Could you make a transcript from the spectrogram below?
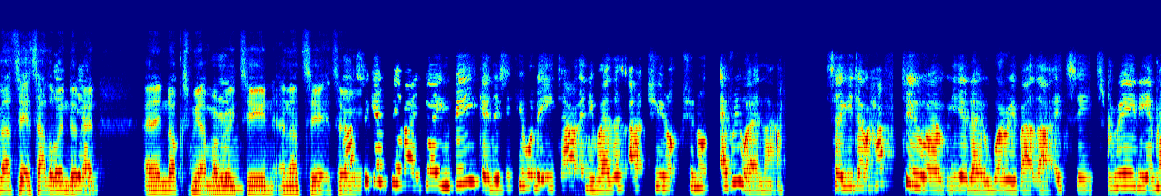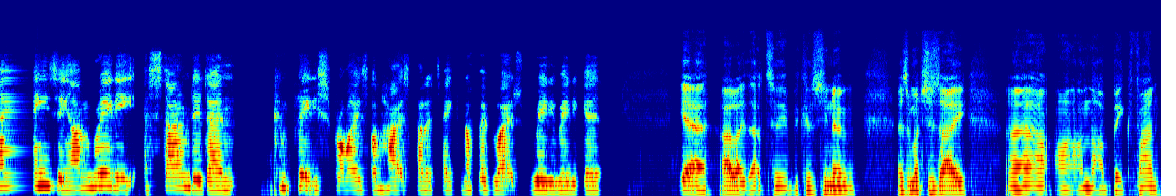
that's it. It's out the window yeah. then, and it knocks me out of my yeah. routine, and that's it. It's that's over. the good thing about going vegan is if you want to eat out anywhere, there's actually an option everywhere now, so you don't have to, uh, you know, worry about that. It's it's really amazing. I'm really astounded and completely surprised on how it's kind of taken off everywhere. It's really really good. Yeah, I like that too because you know, as much as I, uh, I am not a big fan.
